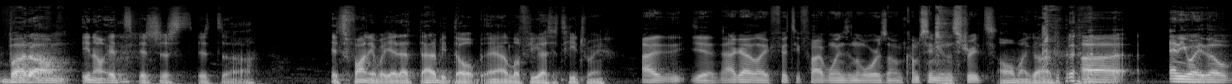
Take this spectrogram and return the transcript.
But um, you know, it's it's just it's uh, it's funny. But yeah, that that'd be dope. Yeah, I'd love for you guys to teach me. I yeah, I got like 55 wins in the war zone. Come see me in the streets. Oh my god. Uh, anyway, though,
